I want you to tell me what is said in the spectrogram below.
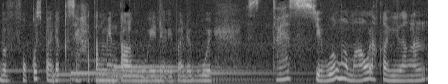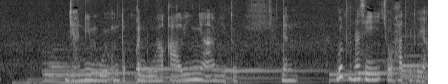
berfokus pada kesehatan mental gue daripada gue stres. Ya gue nggak mau lah kehilangan janin gue untuk kedua kalinya gitu. Dan gue pernah sih curhat gitu ya.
